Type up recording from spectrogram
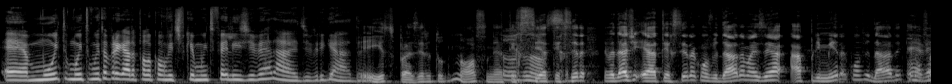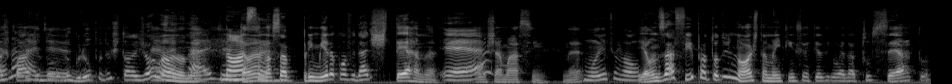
É, muito, muito, muito obrigada pelo convite. Fiquei muito feliz de verdade. Obrigada. É isso, prazer é todo nosso, né? A Todo terceira, nosso. terceira, na verdade, é a terceira convidada, mas é a primeira convidada que É não faz parte do, do grupo do História de Orlando, né? verdade. Nossa. Então é a nossa primeira convidada externa, É, vamos chamar assim, né? muito bom. E é um desafio para todos nós também. Tenho certeza que vai dar tudo certo,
